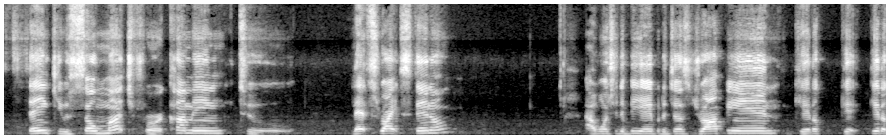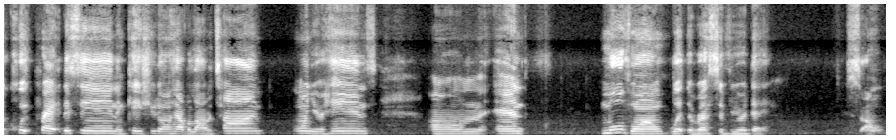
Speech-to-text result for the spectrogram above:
thank you so much for coming to Let's Write Steno. I want you to be able to just drop in, get a get get a quick practice in in case you don't have a lot of time on your hands, um, and move on with the rest of your day. So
